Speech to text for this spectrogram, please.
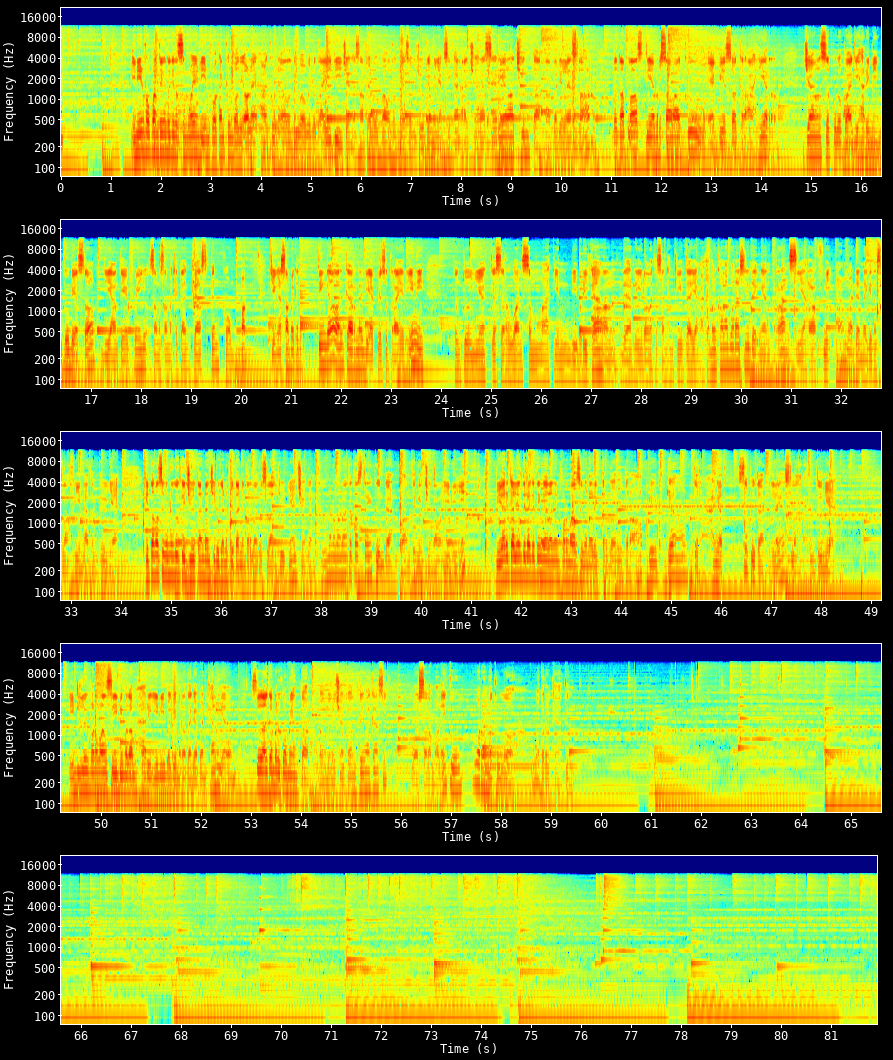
ini info penting untuk kita semua yang diinfokan kembali oleh akun L2W.id Jangan sampai lupa untuk besok juga menyaksikan acara serial Cinta. Abadi Leslar? Tetaplah setia bersamaku. Episode terakhir. Jam 10 pagi hari Minggu besok di Antv Yuk sama-sama kita gaskan kompak. Jangan sampai ketinggalan karena di episode terakhir ini Tentunya keseruan semakin diberikan dari idola kesayangan kita yang akan berkolaborasi dengan Ransia, Raffi, Ahmad, dan Nagita Slavina tentunya. Kita masih menunggu kejutan dan cidukan vitamin terbaru selanjutnya. Jangan ke mana-mana tetap stay tune dan pantengin channel ini. Biar kalian tidak ketinggalan informasi menarik terbaru terupdate dan terhangat seputar Leslar tentunya. Ini dulu informasi di malam hari ini bagaimana tanggapan kalian? Silahkan berkomentar. Bang terima kasih. Wassalamualaikum warahmatullahi wabarakatuh.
